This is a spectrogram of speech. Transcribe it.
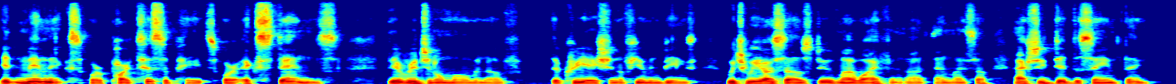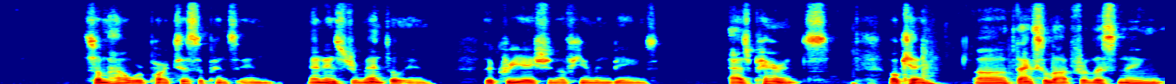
it mimics or participates or extends the original moment of the creation of human beings, which we ourselves do. My wife and, I, and myself actually did the same thing. Somehow we're participants in and instrumental in the creation of human beings as parents. Okay, uh, thanks a lot for listening.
